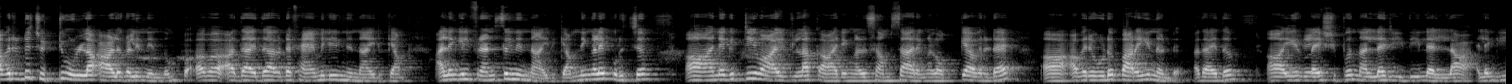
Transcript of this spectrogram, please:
അവരുടെ ചുറ്റുമുള്ള ആളുകളിൽ നിന്നും അതായത് അവരുടെ ഫാമിലിയിൽ നിന്നായിരിക്കാം അല്ലെങ്കിൽ ഫ്രണ്ട്സിൽ നിന്നായിരിക്കാം. നിങ്ങളെക്കുറിച്ച് നെഗറ്റീവായിട്ടുള്ള കാര്യങ്ങൾ സംസാരങ്ങൾ ഒക്കെ അവരുടെ അവരോട് പറയുന്നുണ്ട്. അതായത് ഈ റിലേഷൻഷിപ്പ് നല്ല രീതിയിലല്ല അല്ലെങ്കിൽ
